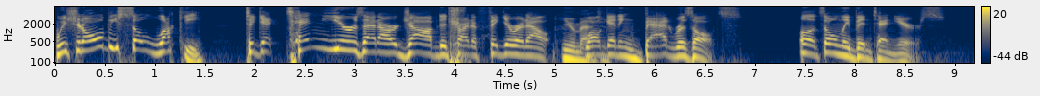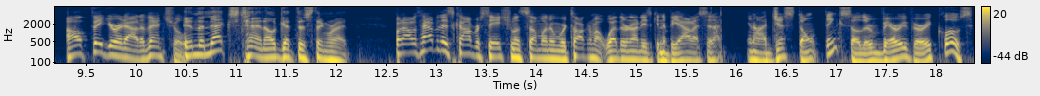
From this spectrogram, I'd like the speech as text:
We should all be so lucky to get 10 years at our job to try to figure it out while getting bad results. Well, it's only been 10 years. I'll figure it out eventually. In the next 10, I'll get this thing right. But I was having this conversation with someone, and we're talking about whether or not he's going to be out. I said, I- you know, I just don't think so. They're very, very close.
